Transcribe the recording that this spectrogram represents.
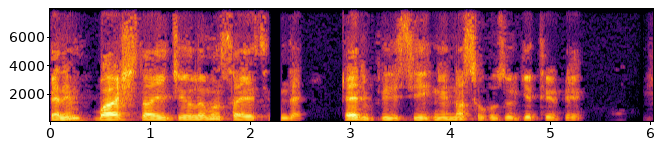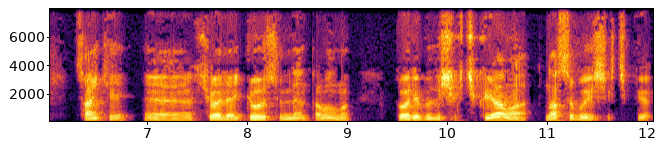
benim bağışlayıcılığımın sayesinde her bir zihni nasıl huzur getirdiği. Sanki e, şöyle göğsümden tamam mı? Böyle bir ışık çıkıyor ama nasıl bir ışık çıkıyor?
